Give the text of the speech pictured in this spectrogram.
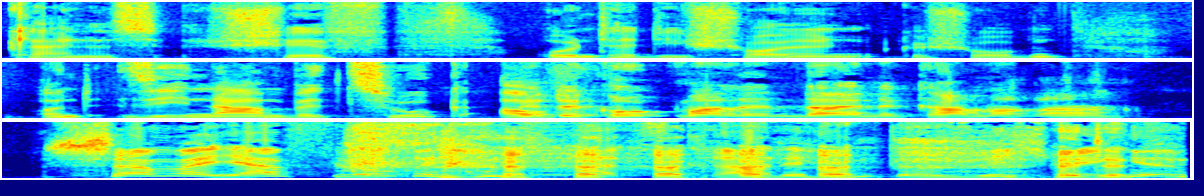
kleines Schiff unter die Schollen geschoben. Und sie nahm Bezug auf. Bitte guck mal in deine Kamera. Schau mal, ja, Florian hat es gerade hinter sich hängen.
